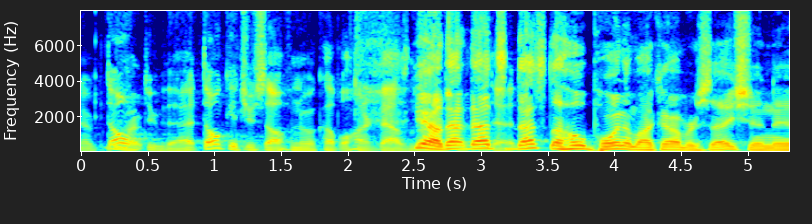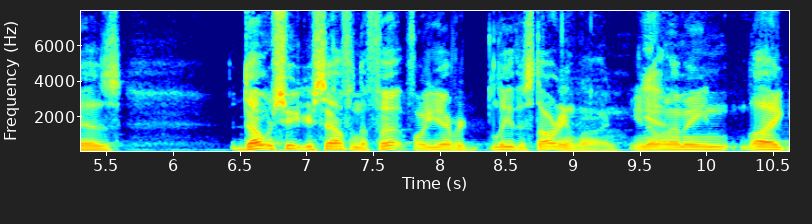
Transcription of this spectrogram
You know, don't Right. do that. Don't get yourself into a couple hundred thousand. Yeah, that that's debt. that's the whole point of my conversation is don't shoot yourself in the foot before you ever leave the starting line. You Yeah. know what I mean? Like,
